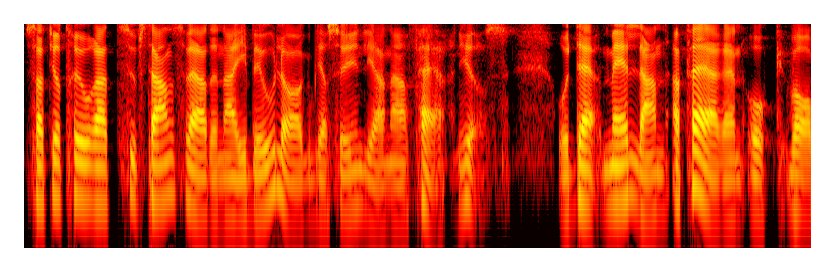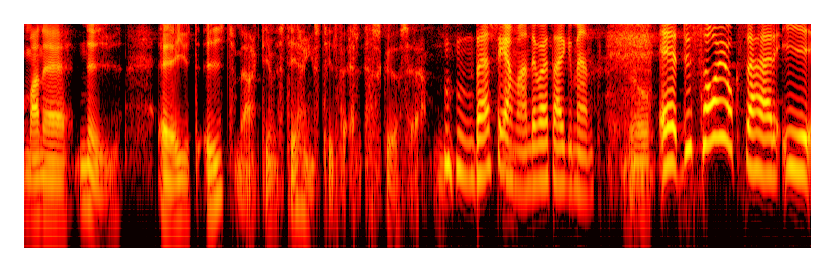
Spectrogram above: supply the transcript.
Så att jag tror att substansvärdena i bolag blir synliga när affären görs. Och där, mellan affären och var man är nu är ju ett utmärkt investeringstillfälle skulle jag säga. Där ser man, det var ett argument. Eh, Du sa ju också här i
